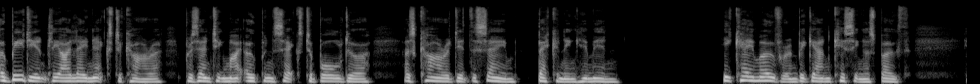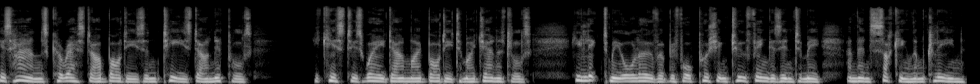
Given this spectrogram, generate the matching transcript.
Obediently, I lay next to Kara, presenting my open sex to Baldur, as Kara did the same, beckoning him in. He came over and began kissing us both. His hands caressed our bodies and teased our nipples. He kissed his way down my body to my genitals. He licked me all over before pushing two fingers into me and then sucking them clean.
